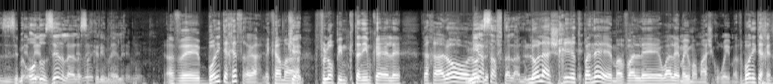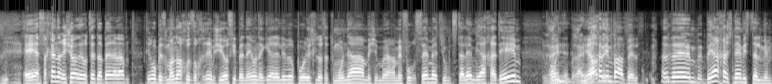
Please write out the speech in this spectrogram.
זה, זה מאוד עוזר לשחקנים האלה. אז אה, בוא נתייחס רגע לכמה כן. פלופים קטנים כאלה, ככה לא... מי לא, אספת לנו? לא להשחיר את פניהם, אבל אה, וואלה, הם היו ממש גרועים. אז בואו נתייחס. אה, השחקן הראשון אני רוצה לדבר עליו, תראו, בזמנו אנחנו זוכרים שיוסי בניון הגיע לליברפול, יש לו את התמונה המפורסמת שהוא מצטלם יחד עם... ריין- הוא- ריאן באבל. עם באבל. אז ביחד שניהם מצטלמים.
